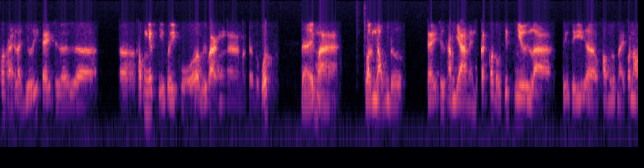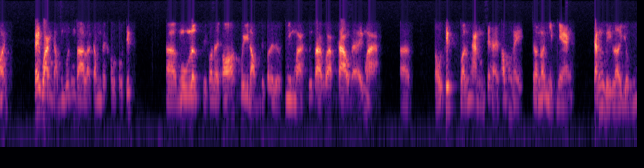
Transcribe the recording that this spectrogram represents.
có thể là dưới cái sự uh, uh, thống nhất chỉ huy của ủy ban uh, mặt trận tổ quốc để mà vận động được cái sự tham gia này một cách có tổ chức như là tiến sĩ uh, phong lúc nãy có nói. Cái quan trọng của chúng ta là trong cái khâu tổ chức à, nguồn lực thì có thể có huy động thì có thể được nhưng mà chúng ta làm sao để mà à, tổ chức vận hành cái hệ thống này cho nó nhịp nhàng tránh bị lợi dụng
